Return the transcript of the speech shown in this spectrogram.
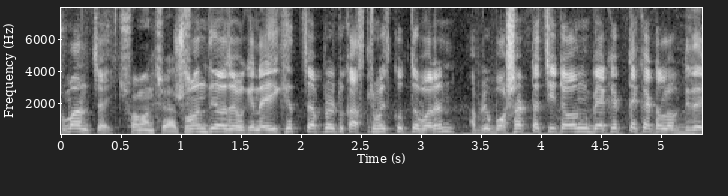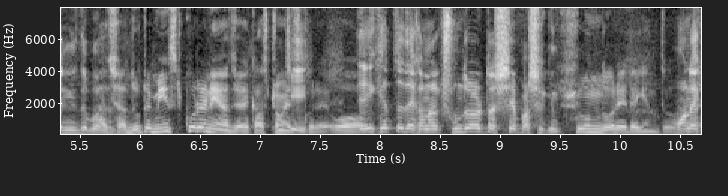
সমান চাই। সমান চাই আচ্ছা। সমান দেওয়া যাবে কিনা? এই ক্ষেত্রে আপনি একটু কাস্টমাইজ করতে পারেন। আপনি বসারটা চিটং ব্যাকেটটা ক্যাটালগ ডিজাইন নিতে পারেন। আচ্ছা দুটো মিক্সড করে নেওয়া যায় কাস্টমাইজ করে। এই ক্ষেত্রে দেখেন অনেক সুন্দর একটা শেপ আসে কিন্তু। সুন্দর এটা কিন্তু। অনেক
